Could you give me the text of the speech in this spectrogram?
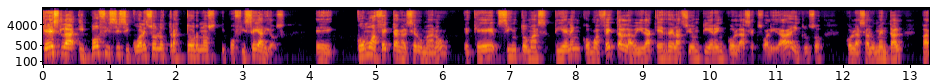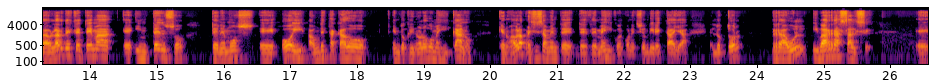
¿Qué es la hipófisis y cuáles son los trastornos hipofisiarios? Eh, ¿Cómo afectan al ser humano? Eh, ¿Qué síntomas tienen? ¿Cómo afectan la vida? ¿Qué relación tienen con la sexualidad? Incluso con la salud mental. Para hablar de este tema eh, intenso, tenemos hoy a un destacado endocrinólogo mexicano que nos habla precisamente desde México en conexión directa allá, el doctor Raúl Ibarra Salce.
